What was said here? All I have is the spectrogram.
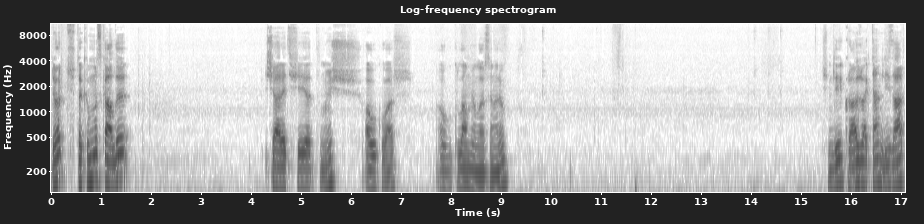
4 takımımız kaldı. İşaret fişeği atılmış. Avuk var. Avuk kullanmıyorlar sanırım. Şimdi Kreuzberg'den Lizard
